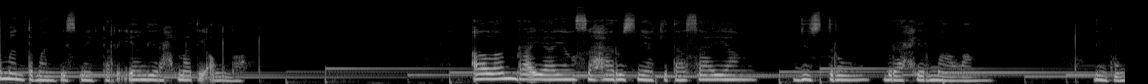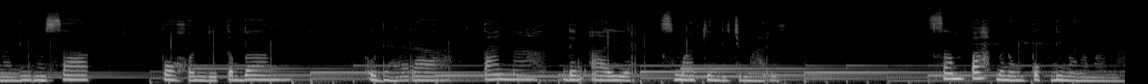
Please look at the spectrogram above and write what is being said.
Teman-teman peacemaker yang dirahmati Allah, alam raya yang seharusnya kita sayang justru berakhir malang. Lingkungan dirusak, pohon ditebang, udara, tanah, dan air semakin dicemari. Sampah menumpuk di mana-mana,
